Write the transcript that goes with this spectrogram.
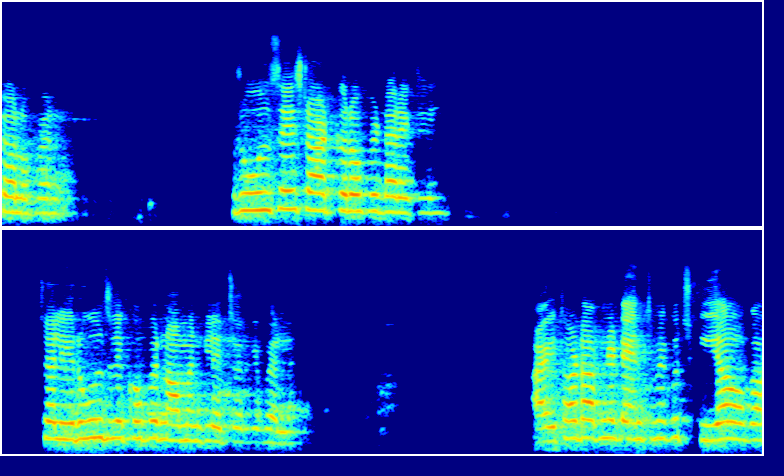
चलो फिर। रूल से स्टार्ट करो फिर डायरेक्टली चलिए रूल्स लिखो फिर नॉमन के पहले। आई थॉट आपने टेंथ में कुछ किया होगा।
